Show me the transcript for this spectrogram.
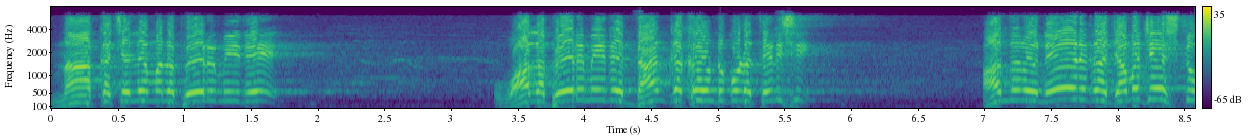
నా అక్క చెల్లెమ్మల పేరు మీదే వాళ్ళ పేరు మీదే బ్యాంక్ అకౌంట్ కూడా తెలిసి అందులో నేరుగా జమ చేస్తూ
